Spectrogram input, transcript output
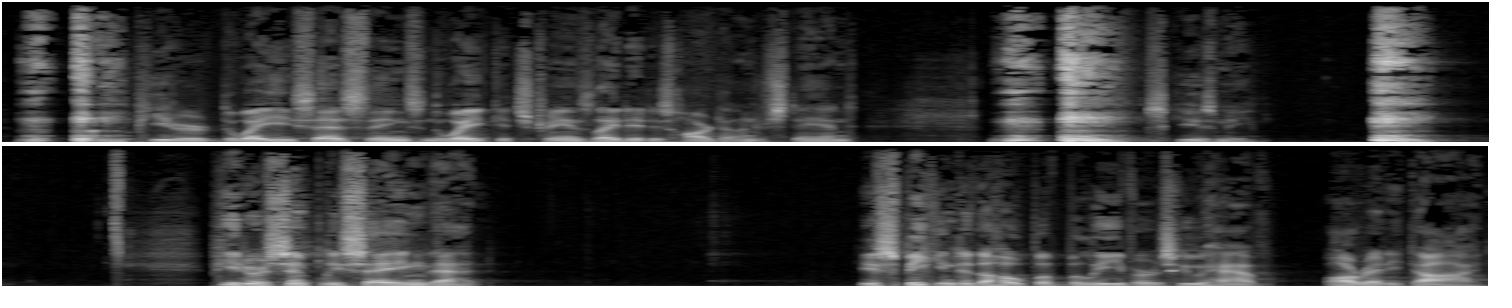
Peter, the way he says things and the way it gets translated is hard to understand. Excuse me. Peter is simply saying that he is speaking to the hope of believers who have already died.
